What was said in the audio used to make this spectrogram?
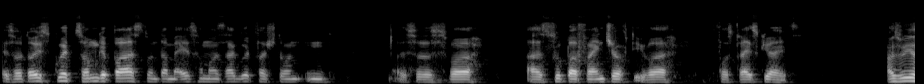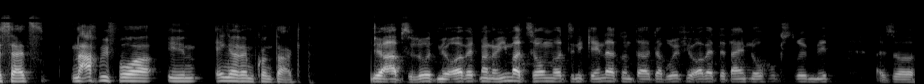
es hat alles gut zusammengepasst und am Eis haben wir uns auch gut verstanden. Also es war eine super Freundschaft über fast 30 Jahre jetzt. Also ihr seid nach wie vor in engerem Kontakt. Ja, absolut. Wir arbeiten noch immer zusammen, hat sich nicht geändert und der, der Wolfi arbeitet auch im Nachwuchs drüben mit. Also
